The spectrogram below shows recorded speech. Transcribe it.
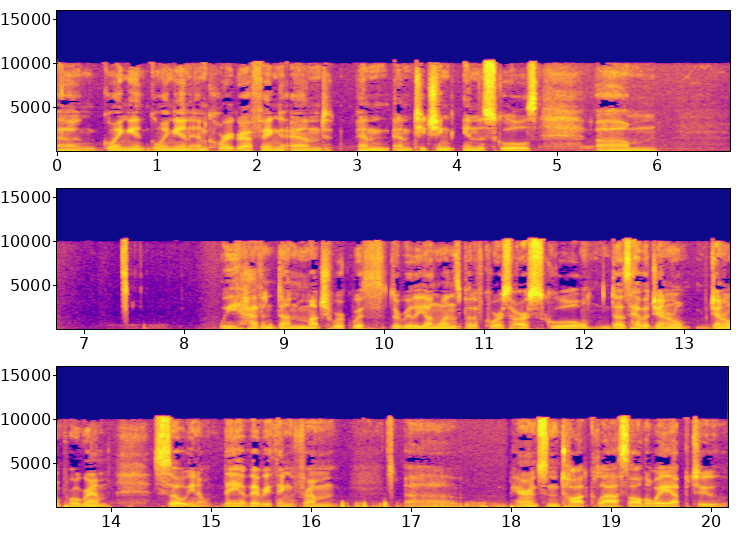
um, going in, going in and choreographing and and and teaching in the schools. Um, we haven't done much work with the really young ones, but of course, our school does have a general general program. So you know, they have everything from uh, parents and taught class all the way up to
